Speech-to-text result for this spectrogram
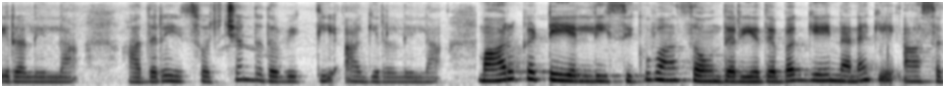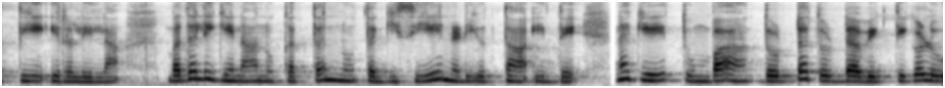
ಇರಲಿಲ್ಲ. ಆದರೆ ಸ್ವಚ್ಛಂದದ ವ್ಯಕ್ತಿ ಆಗಿರಲಿಲ್ಲ. ಮಾರುಕಟ್ಟೆಯಲ್ಲಿ ಸಿಗುವ ಸೌಂದರ್ಯದ ಬಗ್ಗೆ ನನಗೆ ಆಸಕ್ತಿ ಇರಲಿಲ್ಲ. ಬದಲಿಗೆ ನಾನು ಕತ್ತನ್ನು ತಗ್ಗಿಸಿಯೇ ನಡೆಯುತ್ತಾ ಇದ್ದೆ. ನನಗೆ ತುಂಬ ದೊಡ್ಡ ದೊಡ್ಡ ವ್ಯಕ್ತಿಗಳು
